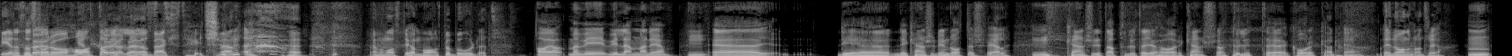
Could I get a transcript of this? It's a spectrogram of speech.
Helt Men så står du och hatar dig själv backstage. Men, men man måste ju ha mat på bordet. Ja, ja, men vi, vi lämnar det. Mm. Eh, det. Det är kanske din dotters fel, Mm. kanske ditt absoluta gehör, kanske att du är lite korkad. Ja, det är någon av de tre. Mm.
